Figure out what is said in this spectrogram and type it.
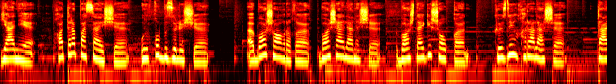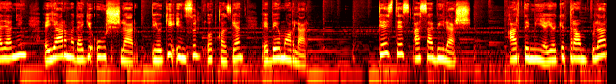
ya'ni xotira pasayishi uyqu buzilishi bosh og'rig'i bosh aylanishi boshdagi shovqin ko'zning xiralashi tananing yarmidagi uvishishlar yoki insult o'tkazgan e, bemorlar. Tez tez asabiylash artemiya yoki tromblar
